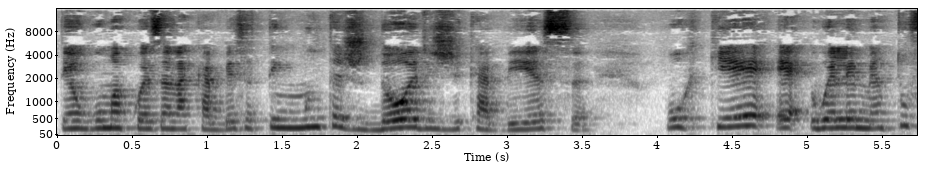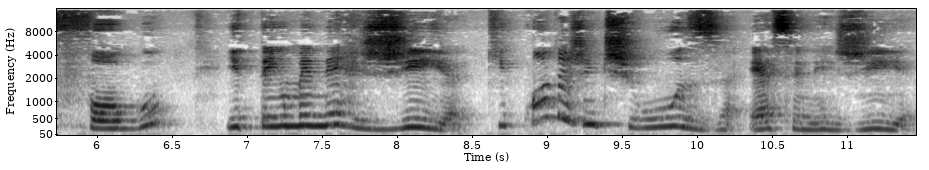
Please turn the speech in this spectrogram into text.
tem alguma coisa na cabeça, tem muitas dores de cabeça, porque é o elemento fogo e tem uma energia que quando a gente usa essa energia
